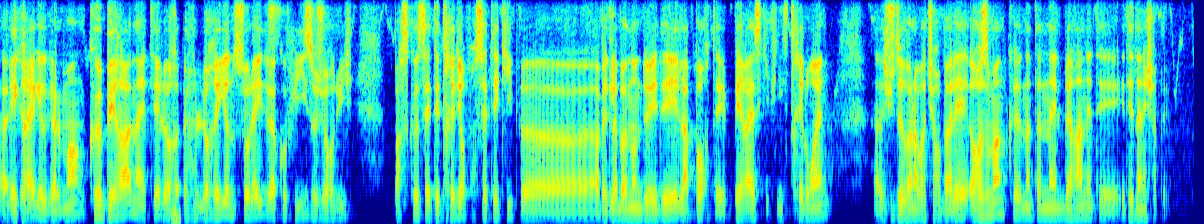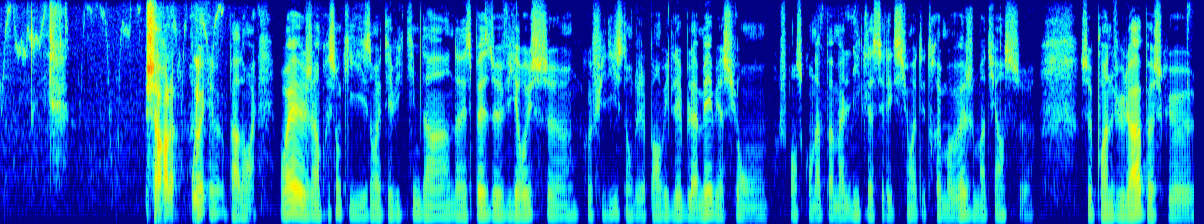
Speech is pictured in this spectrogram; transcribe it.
euh, et Greg également, que Béran a été le, rayon de soleil de la Cofidis aujourd'hui parce que ça a été très dur pour cette équipe avec l'abandon de Hédé, Laporte et Pérez qui finissent très loin, juste devant la voiture balai. Heureusement que Nathanael Béran était, était dans l'échappée. Charles. Oui. Euh, pardon. Ouais, j'ai l'impression qu'ils ont été victimes d'un espèce de virus euh, Cofidis, donc j'ai pas envie de les blâmer. Bien sûr, je pense qu'on a pas mal dit que la sélection était très mauvaise. Je maintiens ce, point de vue-là parce que.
